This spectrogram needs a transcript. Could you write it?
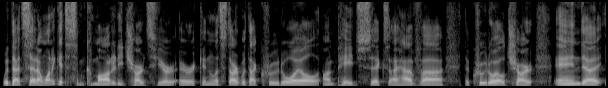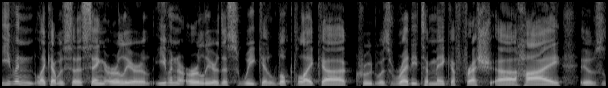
With that said, I want to get to some commodity charts here, Erik, and let's start with that crude oil on page six. I have uh, the crude oil chart, and uh, even like I was uh, saying earlier, even earlier this week, it looked like uh, crude was ready to make a fresh uh, high. It was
